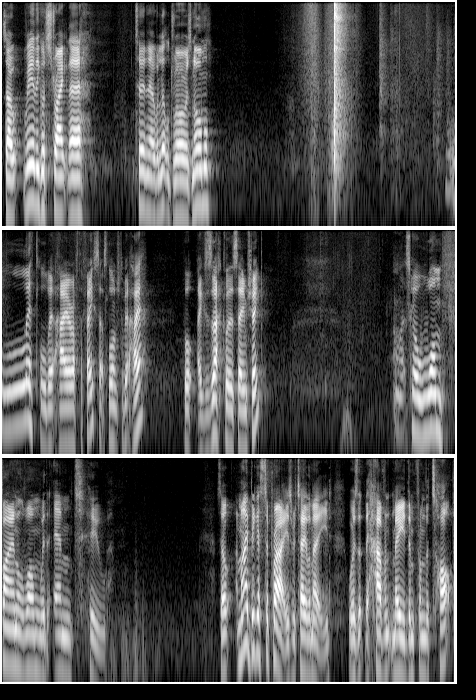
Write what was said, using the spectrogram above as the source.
So really good strike there. Turning over a little draw as normal. Little bit higher off the face, that's launched a bit higher, but exactly the same shape. Let's go one final one with M2. So my biggest surprise with TaylorMade was that they haven't made them from the top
